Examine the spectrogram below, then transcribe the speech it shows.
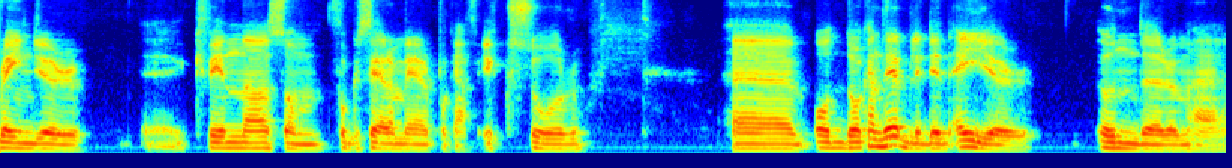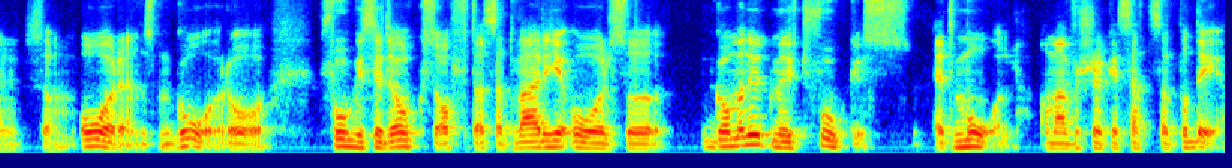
ranger eh, kvinna som fokuserar mer på kanske yxor. Eh, och då kan det bli din Ayer under de här som, åren som går. Och fokuset är också oftast att varje år så går man ut med ett fokus, ett mål, om man försöker satsa på det.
